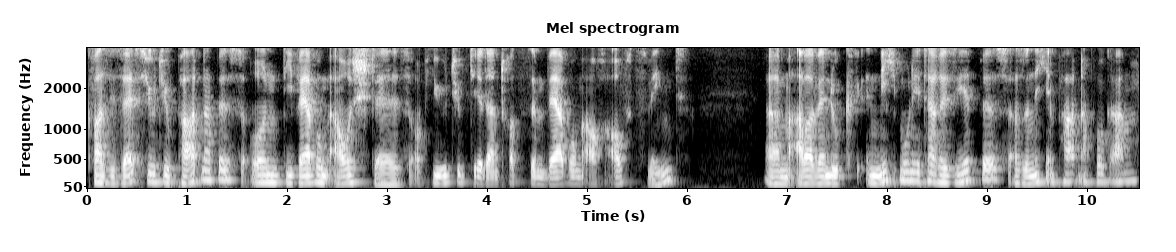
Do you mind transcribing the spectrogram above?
quasi selbst YouTube-Partner bist und die Werbung ausstellst, ob YouTube dir dann trotzdem Werbung auch aufzwingt. Ähm, aber wenn du nicht monetarisiert bist, also nicht im Partnerprogramm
